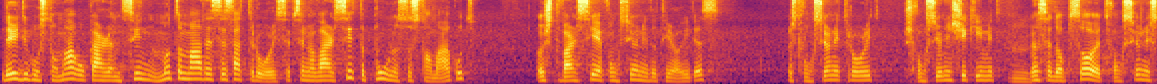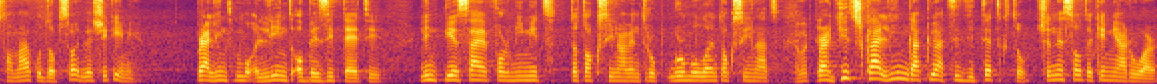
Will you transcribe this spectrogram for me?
deri diku stomaku ka rëndësinë më të madhe se sa truri, sepse në varësi të punës së stomakut, është varësia e funksionit të tiroides, është funksioni i trurit, është funksioni i shikimit, mm. nëse dobësohet funksioni i stomakut, dobësohet dhe shikimi. Pra lind obeziteti, lind pjesa e formimit të toksinave në trup, grumbullohen toksinat. Pra gjithçka lind nga ky aciditet këtu, që ne sot e kemi harruar,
